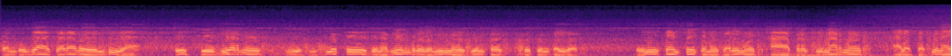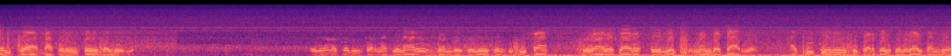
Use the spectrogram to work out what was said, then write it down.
cuando ya aclarado el día, este viernes 17 de noviembre de 1972. En un instante comenzaremos a aproximarnos a la estación aérea bajo una intensa lluvia. El Gran Hotel Internacional, donde según se anticipa, se va a alojar el ex mandatario. Aquí tienen su cuartel general también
